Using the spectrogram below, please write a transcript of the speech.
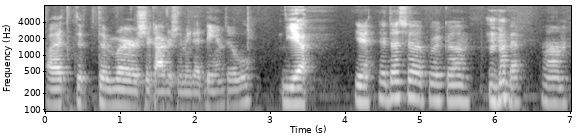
Uh, that- the, the where Chicago should have made that damn field goal. Yeah. Yeah, it does show up like um not Mhm. bad. Um,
